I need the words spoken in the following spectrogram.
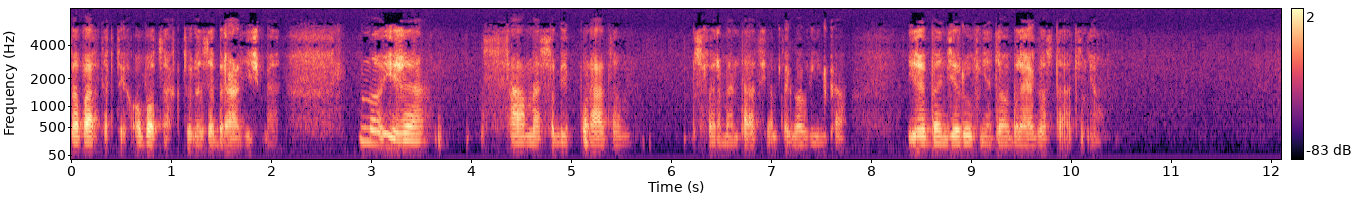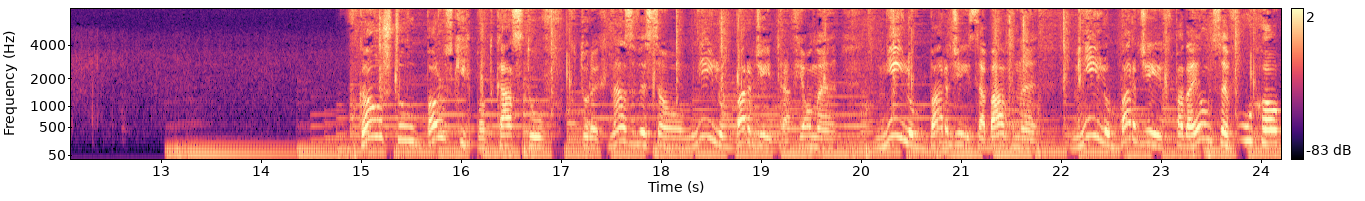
zawarte w tych owocach, które zebraliśmy. No i że same sobie poradzą z fermentacją tego winka i że będzie równie dobre jak ostatnio. W gąszczu polskich podcastów, których nazwy są mniej lub bardziej trafione, mniej lub bardziej zabawne, mniej lub bardziej wpadające w ucho,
